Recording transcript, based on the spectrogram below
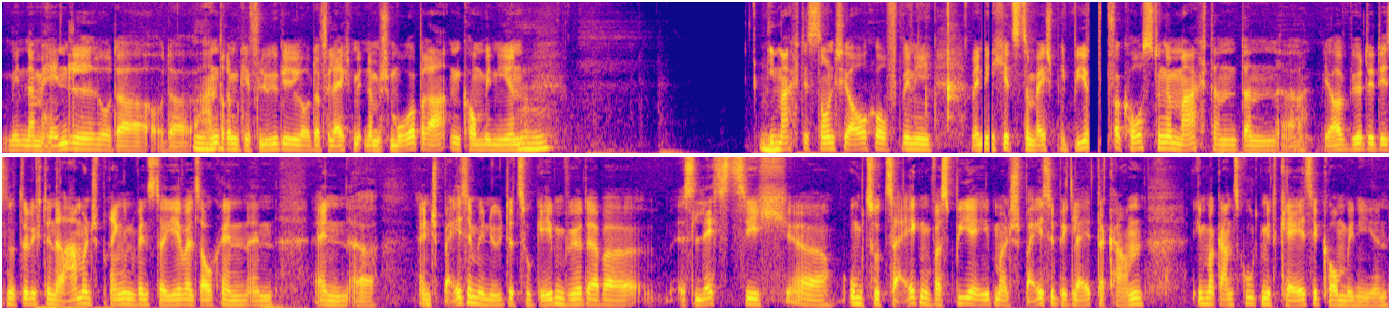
mit einem Händel oder, oder mhm. anderem Geflügel oder vielleicht mit einem Schmorbraten kombinieren. Mhm. Ich mache das sonst ja auch oft, wenn ich, wenn ich jetzt zum Beispiel Bierverkostungen mache, dann, dann äh, ja, würde das natürlich den Rahmen sprengen, wenn es da jeweils auch ein, ein, ein äh, ein Speisemenü dazu geben würde, aber es lässt sich, äh, um zu zeigen, was Bier eben als Speisebegleiter kann, immer ganz gut mit Käse kombinieren.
